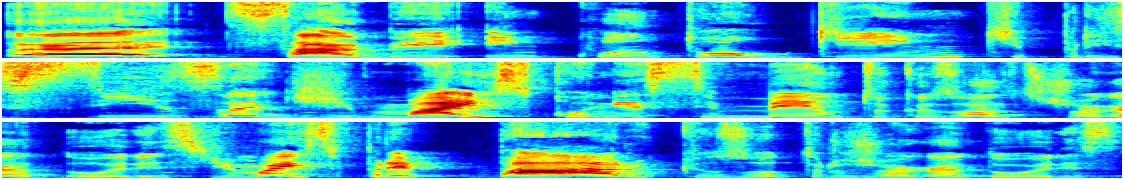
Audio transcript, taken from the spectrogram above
É, sabe, enquanto alguém que precisa de mais conhecimento que os outros jogadores, de mais preparo que os outros jogadores,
